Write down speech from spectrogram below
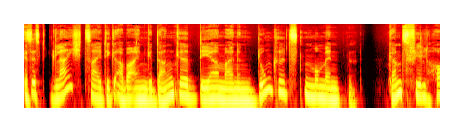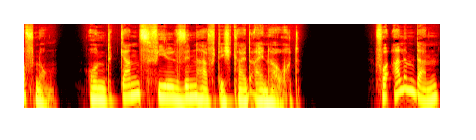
Es ist gleichzeitig aber ein Gedanke, der meinen dunkelsten Momenten ganz viel Hoffnung und ganz viel Sinnhaftigkeit einhaucht. Vor allem dann,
